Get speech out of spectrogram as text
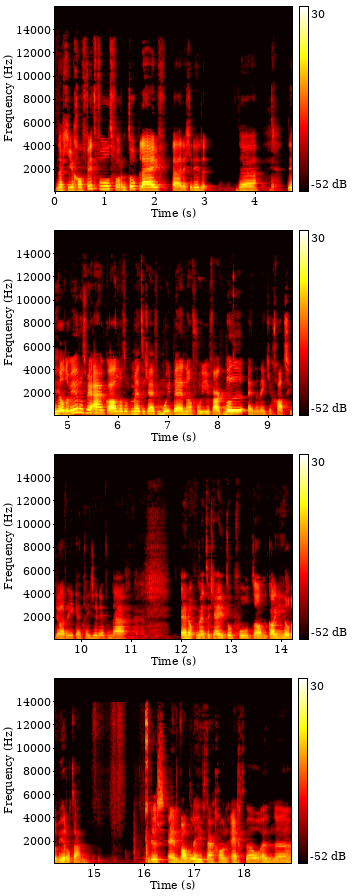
Dat je je gewoon fit voelt voor een toplijf. Uh, dat je de, de, de hele wereld weer aan kan. Want op het moment dat jij vermoeid bent, dan voel je je vaak. En dan denk je, gatsidari, ik heb geen zin in vandaag. En op het moment dat jij je top voelt, dan kan je heel de wereld aan. Dus, en wandelen heeft daar gewoon echt wel een, uh,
